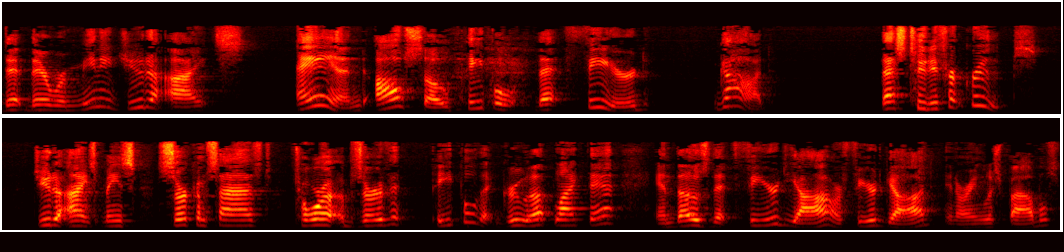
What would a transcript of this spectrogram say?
that there were many Judahites and also people that feared God. That's two different groups. Judahites means circumcised, Torah observant people that grew up like that, and those that feared Yah or feared God in our English Bibles.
